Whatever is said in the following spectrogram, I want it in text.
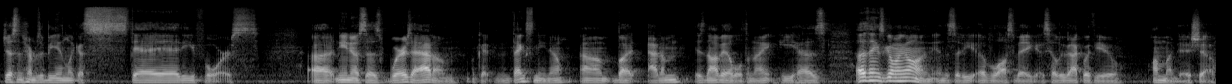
just in terms of being like a steady force. Uh, Nino says, "Where's Adam?" Okay, thanks, Nino. Um, but Adam is not available tonight. He has other things going on in the city of Las Vegas. He'll be back with you on Monday's show.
